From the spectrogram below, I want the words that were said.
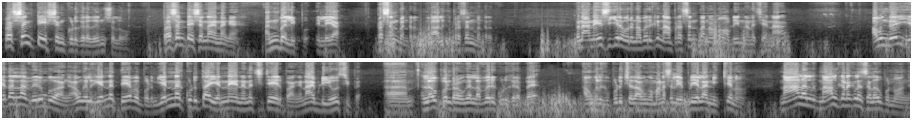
ப்ரெசன்டேஷன் கொடுக்கறதுன்னு சொல்லுவோம். ப்ரெசன்டேஷன்னா என்னங்க? அன்பளிப்பு இல்லையா? ப்ரெசன்ட் பண்ணுறது ஒரு ஆளுக்கு ப்ரெசன்ட் பண்ணுறது இப்போ நான் நேசிக்கிற ஒரு நபருக்கு நான் ப்ரெசன்ட் பண்ணணும் அப்படின்னு நினச்சேன்னா அவங்க எதெல்லாம் விரும்புவாங்க? அவங்களுக்கு என்ன தேவைப்படும்? என்ன கொடுத்தா என்ன நினச்சிட்டே இருப்பாங்க? நான் இப்படி யோசிப்பேன். லவ் பண்ணுறவங்க லவ்வருக்கு கொடுக்குறப்ப அவங்களுக்கு பிடிச்சது அவங்க மனசில் எப்படியெல்லாம் நிற்கணும் நாலு நாள் கணக்கில் செலவு பண்ணுவாங்க.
